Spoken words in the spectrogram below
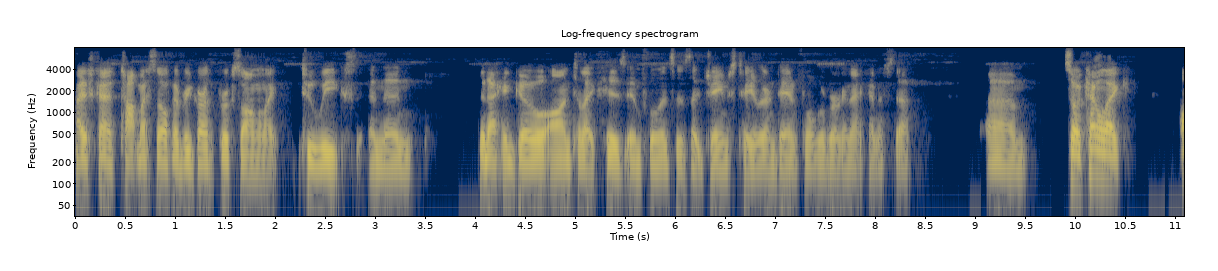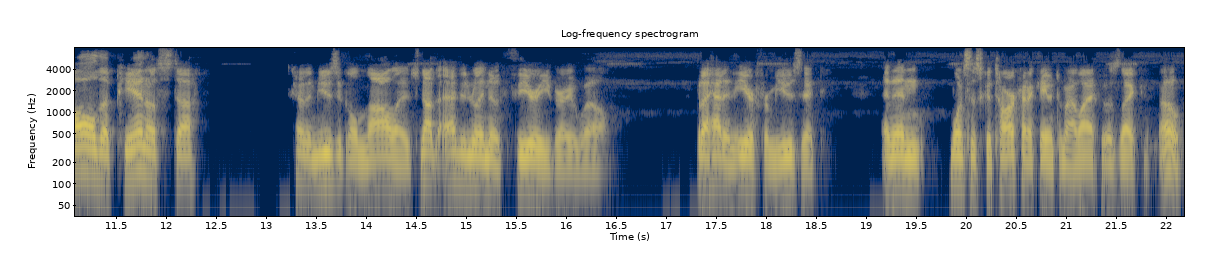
I just kind of taught myself every Garth Brooks song in like two weeks, and then then I could go on to like his influences like James Taylor and Dan Fogelberg and that kind of stuff. Um, so kind of like all the piano stuff, kind of the musical knowledge. Not that I didn't really know theory very well, but I had an ear for music. And then once this guitar kind of came into my life, it was like, oh,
